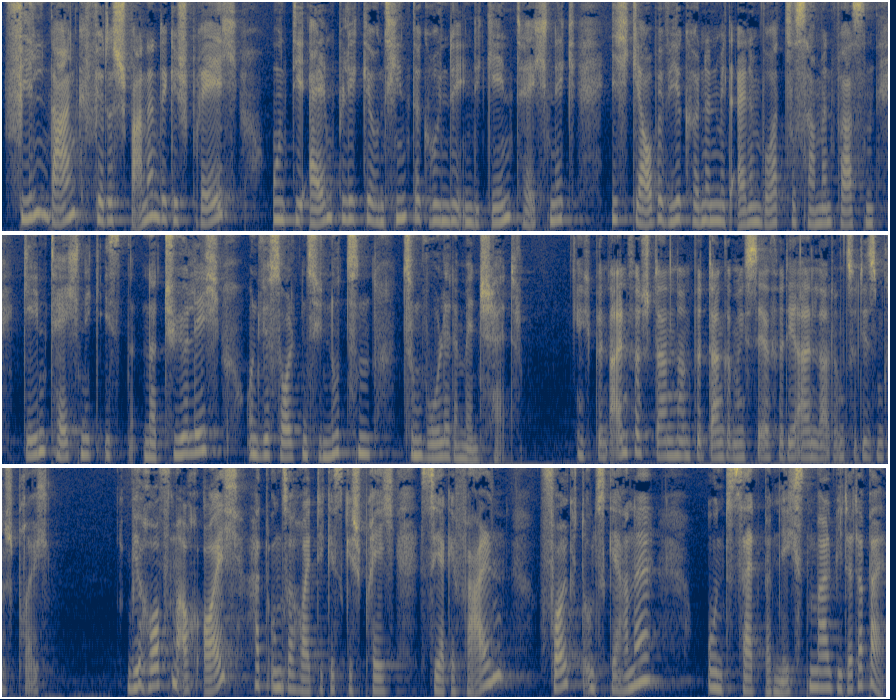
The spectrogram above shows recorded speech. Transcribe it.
Vielen Dank für das spannende Gespräch und die Einblicke und Hintergründe in die Gentechnik. Ich glaube, wir können mit einem Wort zusammenfassen, Gentechnik ist natürlich und wir sollten sie nutzen zum Wohle der Menschheit. Ich bin einverstanden und bedanke mich sehr für die Einladung zu diesem Gespräch. Wir hoffen, auch euch hat unser heutiges Gespräch sehr gefallen. Folgt uns gerne und seid beim nächsten Mal wieder dabei.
